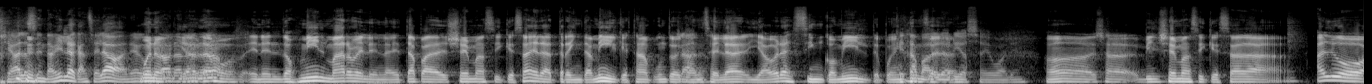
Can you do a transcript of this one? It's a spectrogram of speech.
Llegaba a los 60.000 la cancelaban. como, Bueno, no, no, y no, no, hablamos, en el 2000 Marvel en la etapa de Gemas y Quesada era 30.000 que estaban punto de Claro. cancelar y ahora es 5.000, te pueden Qué cancelar. gloriosa igual, eh. Ah, ya Bill Gemas y Quesada. Algo,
